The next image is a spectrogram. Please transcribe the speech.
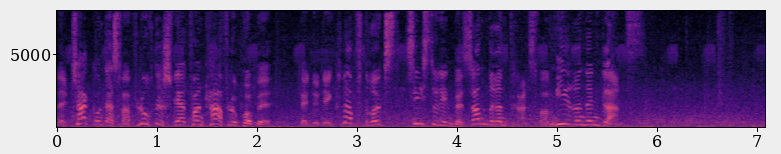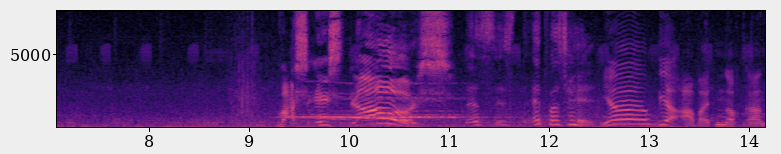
LeChuck und das verfluchte Schwert von Kaflu-Puppe. Wenn du den Knopf drückst, siehst du den besonderen transformierenden Glanz. Was ist los? Es ist etwas hell. Ja, wir arbeiten noch dran.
